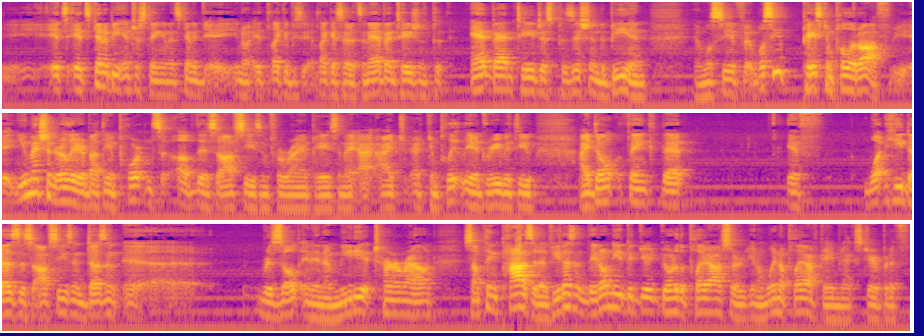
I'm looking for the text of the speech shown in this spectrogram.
it's it's going to be interesting, and it's going to, you know, it like like I said, it's an advantageous advantageous position to be in and we'll see if we'll see if Pace can pull it off. You mentioned earlier about the importance of this offseason for Ryan Pace, and I, I, I completely agree with you. I don't think that if what he does this offseason doesn't uh, result in an immediate turnaround, something positive. He doesn't. They don't need to go to the playoffs or you know win a playoff game next year. But if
